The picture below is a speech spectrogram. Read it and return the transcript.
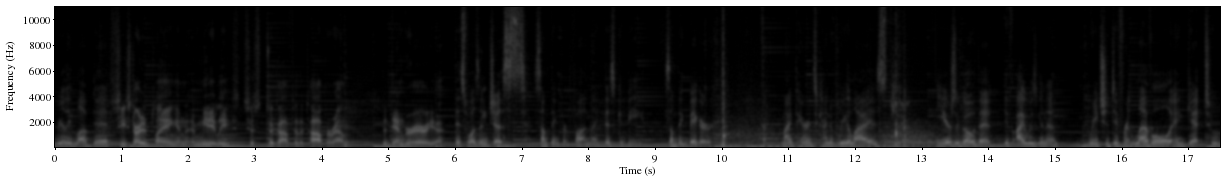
really loved it. She started playing and immediately just took off to the top around the Denver area. This wasn't just something for fun, like this could be something bigger. My parents kind of realized years ago that if I was gonna reach a different level and get to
